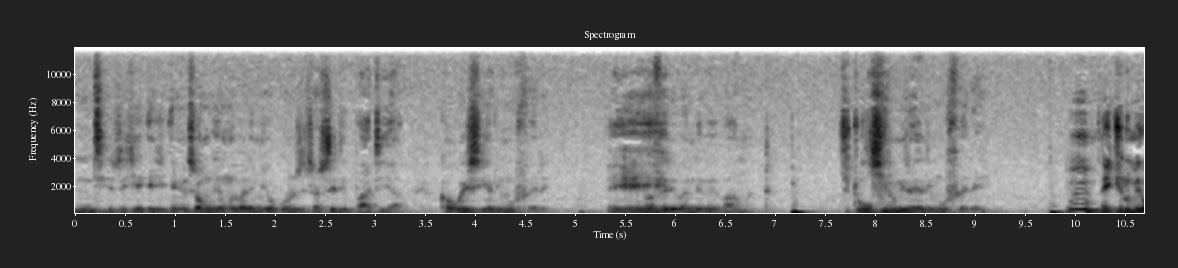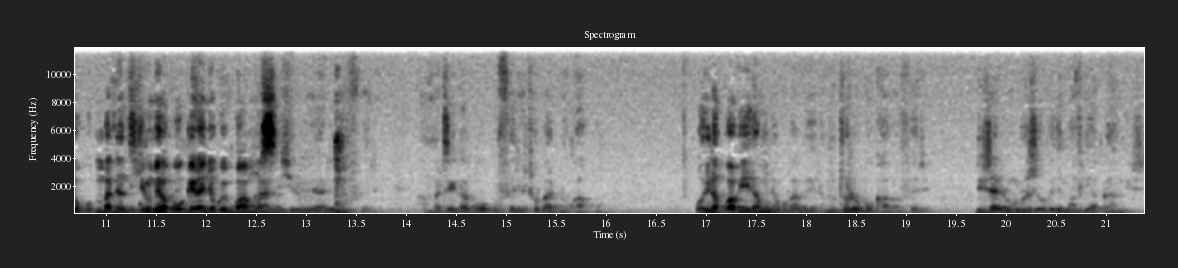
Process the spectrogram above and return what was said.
nti ensonga emu ebalimi okunzita siri paati ya kaweesi yali mufere bafere banne be bamutta kituufu. Kirumira yali mufere. Mm, naye mbadde nti kirumira kwogera nnyo kwe kwamusa Gambye kirumira yali mufere. Amateeka g'obufere tobaddukako olina kubabeeramu? Olina kubabeera mutolokoka abafere. These are rules of the mafia gangs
